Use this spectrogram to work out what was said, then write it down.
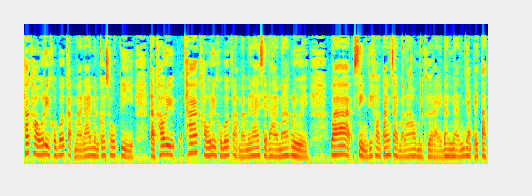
ถ้าเขา recover กลับมาได้มันก็โชคดี แต่เขาถ้าเขา recover กลับมาไม่ได้เสียดายมากเลย ว่าสิ่งที่เขาตั้งใจมาเล่ามันคืออะไร ดังนั้นอย่าไปตัด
